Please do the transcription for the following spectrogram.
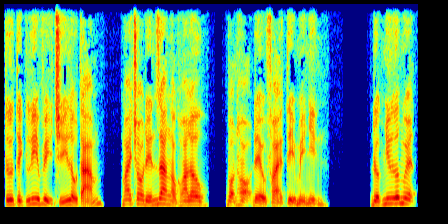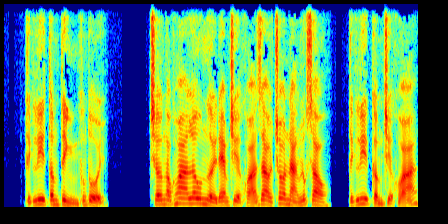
Từ tịch ly vị trí lầu 8, mai cho đến ra Ngọc Hoa lâu, bọn họ đều phải tỉ mỉ nhìn. Được như ước nguyện, tịch ly tâm tình không tồi. Chờ Ngọc Hoa lâu người đem chìa khóa giao cho nàng lúc sau, tịch ly cầm chìa khóa,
